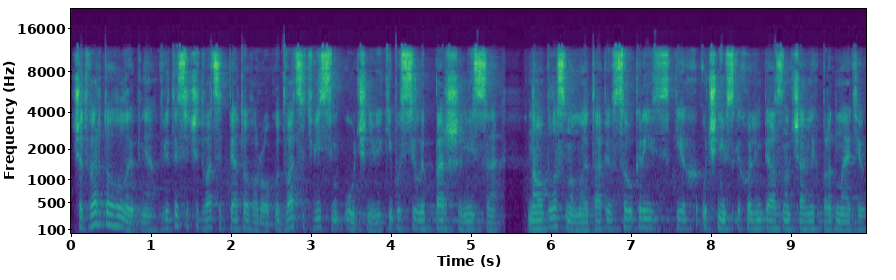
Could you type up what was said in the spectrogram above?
4 липня 2025 року 28 учнів, які посіли перше місце на обласному етапі всеукраїнських учнівських олімпіад з навчальних предметів,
